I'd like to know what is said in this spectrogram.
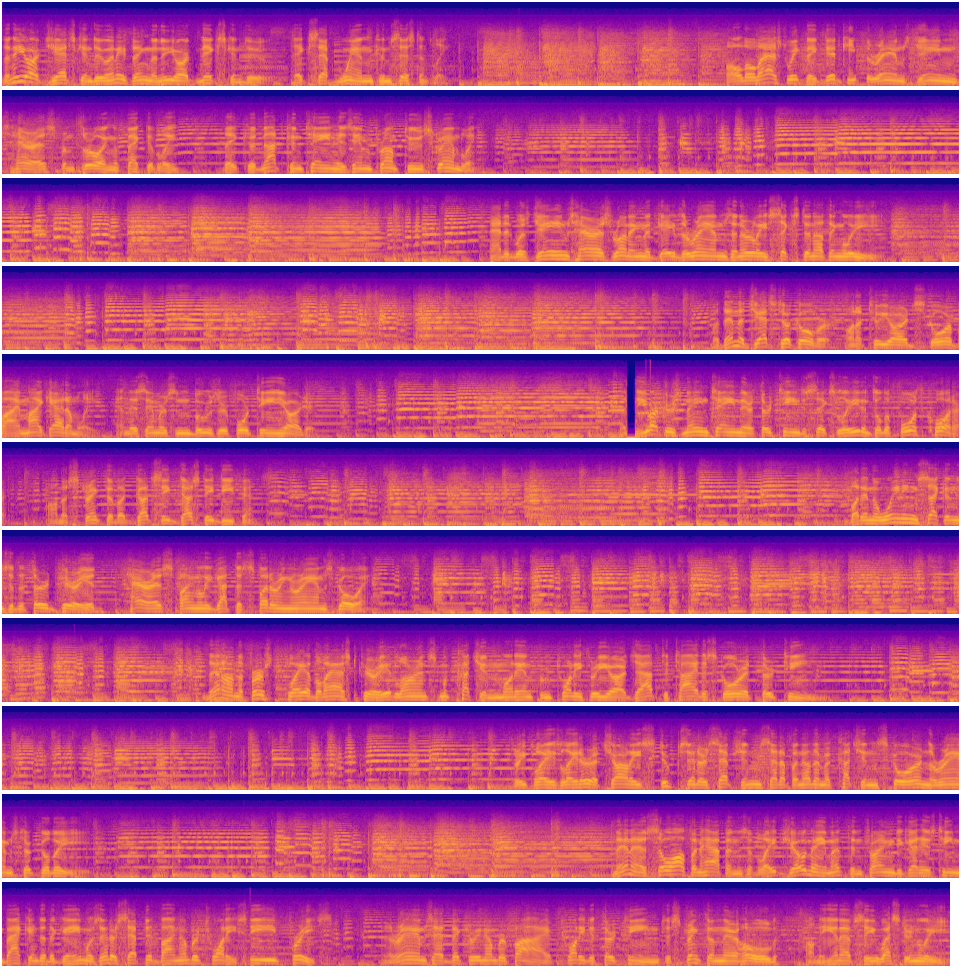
The New York Jets can do anything the New York Knicks can do, except win consistently. Although last week they did keep the Rams' James Harris from throwing effectively, they could not contain his impromptu scrambling. And it was James Harris running that gave the Rams an early 6 to nothing lead. But then the Jets took over on a two-yard score by Mike Adamle and this Emerson Boozer 14-yarder. The New Yorkers maintained their 13-6 lead until the fourth quarter on the strength of a gutsy, dusty defense. But in the waning seconds of the third period, Harris finally got the sputtering Rams going. Then on the first play of the last period, Lawrence McCutcheon went in from 23 yards out to tie the score at 13. Three plays later, a Charlie Stukes interception set up another McCutcheon score, and the Rams took the lead. Then, as so often happens of late, Joe Namath, in trying to get his team back into the game, was intercepted by number 20, Steve Preece. And the Rams had victory number 5, 20 to 13, to strengthen their hold on the NFC Western League.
